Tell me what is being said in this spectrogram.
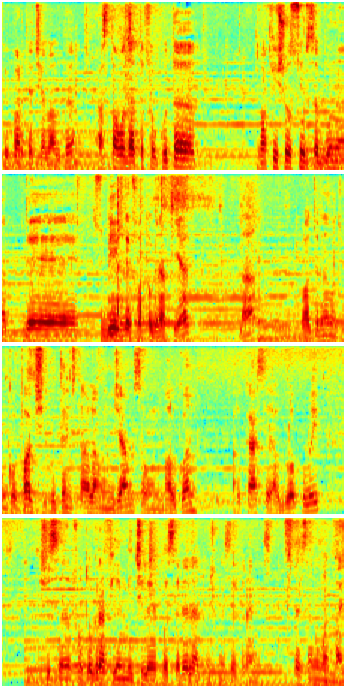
pe partea cealaltă. Asta odată făcută va fi și o sursă bună de subiect de fotografiat. Da? O alternăm într-un copac și putem sta la un geam sau un balcon al casei, al blocului și să fotografiem micile păsărele atunci când se hrănesc. Sper să nu mă tai.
